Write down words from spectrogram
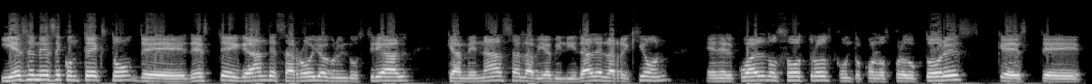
Y es en ese contexto de, de este gran desarrollo agroindustrial que amenaza la viabilidad de la región, en el cual nosotros, junto con los productores, que este,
